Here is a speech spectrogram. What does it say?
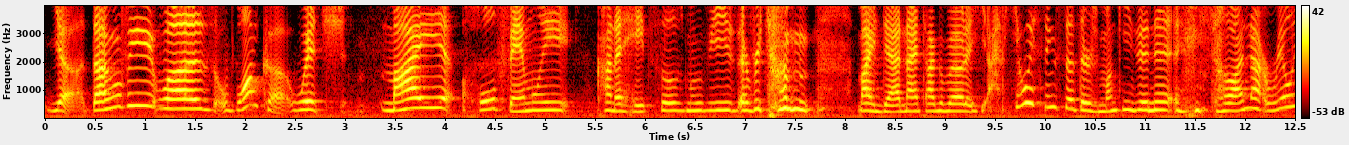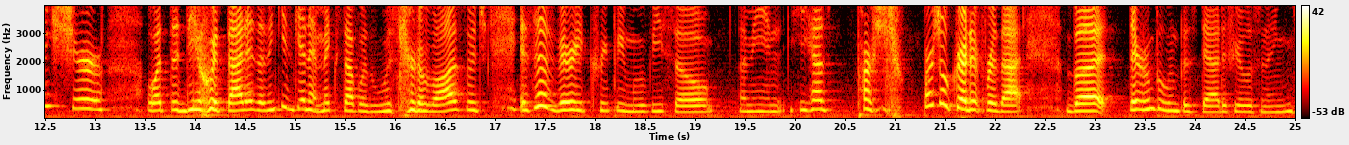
yeah, that movie was Wonka, which my whole family kind of hates those movies. Every time my dad and I talk about it, he, he always thinks that there's monkeys in it, and so I'm not really sure what the deal with that is. I think he's getting it mixed up with Wizard of Oz, which is a very creepy movie. So, I mean, he has partial partial credit for that, but they're Oompa Loompas, Dad, if you're listening.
